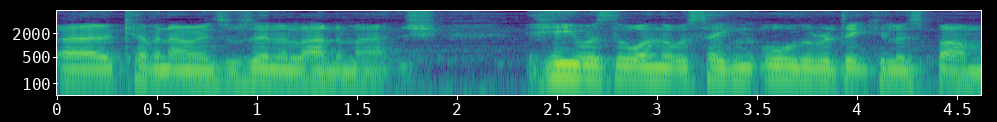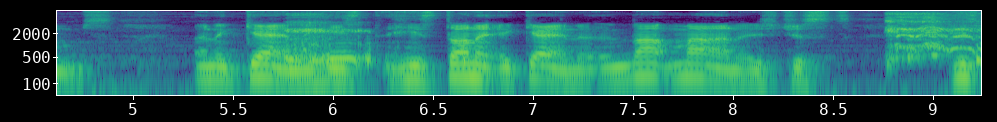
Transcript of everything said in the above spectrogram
uh, Kevin Owens was in a ladder match, he was the one that was taking all the ridiculous bumps. And again, he's he's done it again, and that man is just his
